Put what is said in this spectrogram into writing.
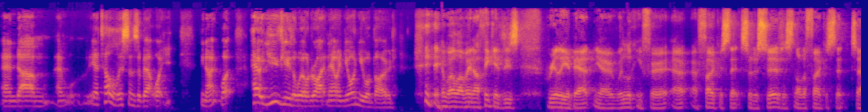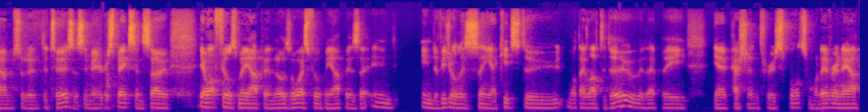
and um, and yeah, tell the listeners about what you you know what how you view the world right now in your new abode. Yeah, well, I mean, I think it is really about you know we're looking for a, a focus that sort of serves us, not a focus that um, sort of deters us in many respects. And so, yeah, what fills me up, and has always filled me up, that in, individual is seeing our kids do what they love to do, whether that be you know passion through sports and whatever. And our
